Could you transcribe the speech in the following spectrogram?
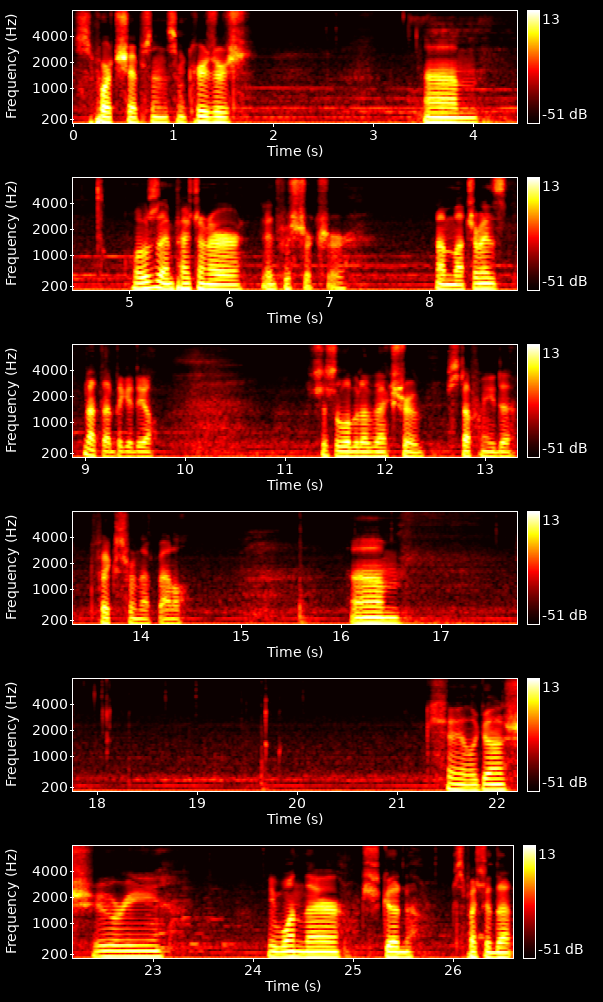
support ships and some cruisers. Um, what was the impact on our infrastructure? Not much. I mean, it's not that big a deal. It's just a little bit of extra stuff we need to fix from that battle. Um. Okay, Lagash, Uri. We won there, which is good. Expected that.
